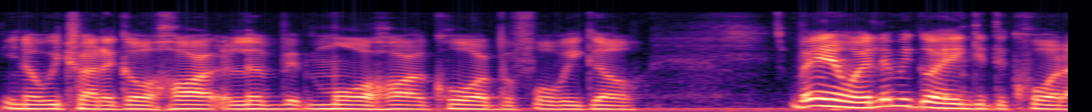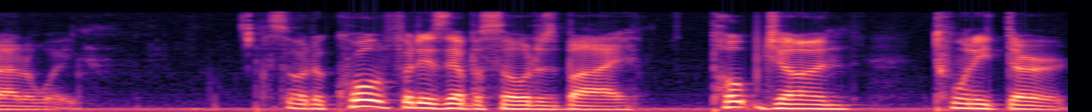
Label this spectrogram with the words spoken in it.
you know, we try to go hard a little bit more hardcore before we go. But anyway, let me go ahead and get the quote out of the way. So the quote for this episode is by Pope John 23rd,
